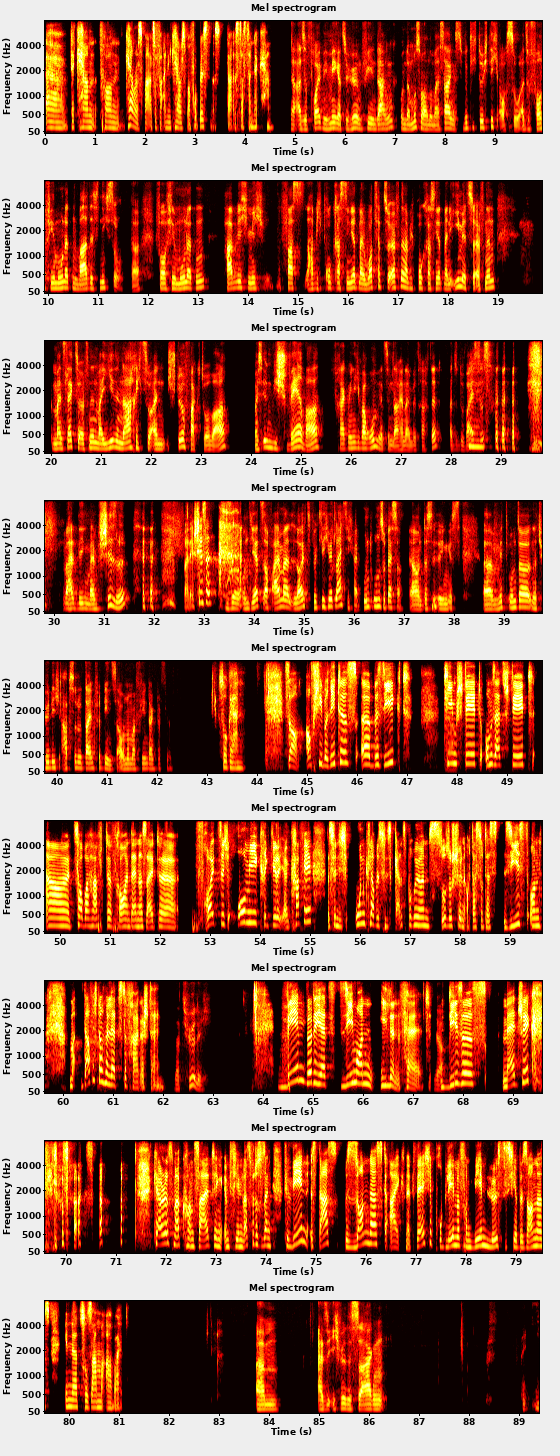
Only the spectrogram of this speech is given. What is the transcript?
äh, der Kern von Charisma, also vor Dingen Charisma for Business. Da ist das dann der Kern. Ja, also freut mich mega zu hören. Vielen Dank. Und da muss man auch nochmal sagen, es ist wirklich durch dich auch so. Also vor vier Monaten war das nicht so. Ja. Vor vier Monaten habe ich mich fast, habe ich prokrastiniert, mein WhatsApp zu öffnen, habe ich prokrastiniert, meine E-Mails zu öffnen, mein Slack zu öffnen, weil jede Nachricht so ein Störfaktor war, weil es irgendwie schwer war. Frag mich nicht, warum jetzt im Nachhinein betrachtet. Also du weißt mhm. es. war halt wegen meinem Schissel. war der Schissel. so, und jetzt auf einmal läuft es wirklich mit Leichtigkeit und umso besser. Ja, und deswegen ist äh, mitunter natürlich absolut dein Verdienst. Auch nochmal vielen Dank dafür. So gern. So, Aufschieberitis äh, besiegt. Team steht, Umsatz steht, äh, zauberhafte Frau an deiner Seite freut sich, Omi kriegt wieder ihren Kaffee. Das finde ich unglaublich, das finde ich ganz berührend, so, so schön, auch dass du das siehst. Und darf ich noch eine letzte Frage stellen? Natürlich. Wem würde jetzt Simon Ihlenfeld ja. dieses Magic, wie du sagst, Charisma Consulting empfehlen? Was würdest du sagen, für wen ist das besonders geeignet? Welche Probleme von wem löst es hier besonders in der Zusammenarbeit? Ähm, also ich würde sagen,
